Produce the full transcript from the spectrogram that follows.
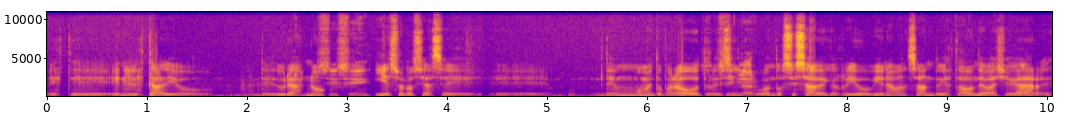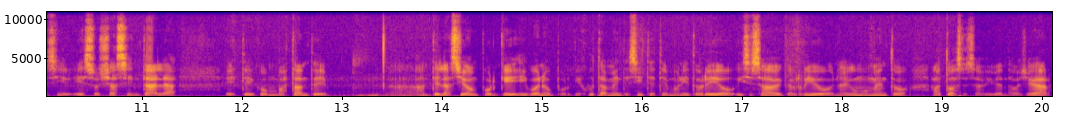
este, en el estadio de Durazno y eso no se hace eh, de un momento para otro, es decir, cuando se sabe que el río viene avanzando y hasta dónde va a llegar, es decir, eso ya se instala este, con bastante antelación, ¿por qué? Y bueno, porque justamente existe este monitoreo y se sabe que el río en algún momento a todas esas viviendas va a llegar.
